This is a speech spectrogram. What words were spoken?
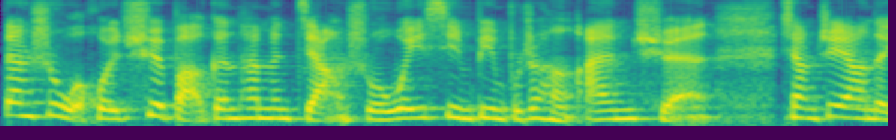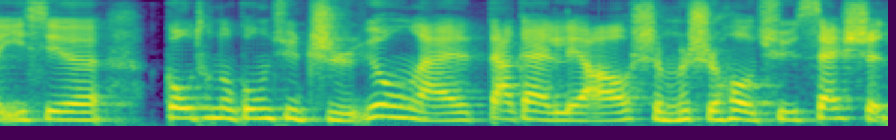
但是我会确保跟他们讲说，微信并不是很安全。像这样的一些沟通的工具，只用来大概聊什么时候去 session。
